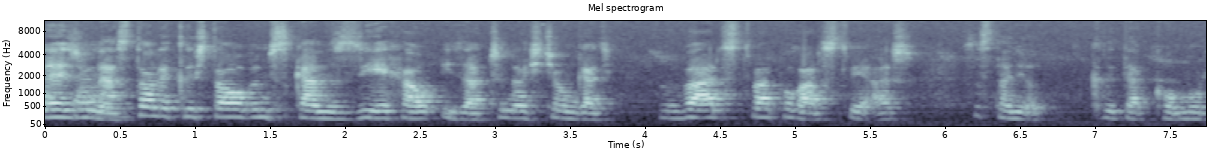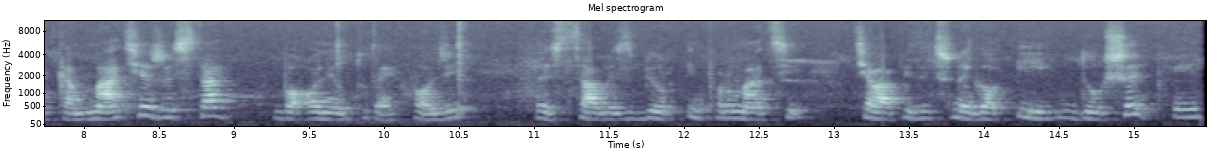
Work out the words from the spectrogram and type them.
Leży na stole kryształowym, skan zjechał i zaczyna ściągać warstwa po warstwie, aż zostanie odkryta komórka macierzysta, bo o nią tutaj chodzi. To jest cały zbiór informacji ciała fizycznego i duszy. I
